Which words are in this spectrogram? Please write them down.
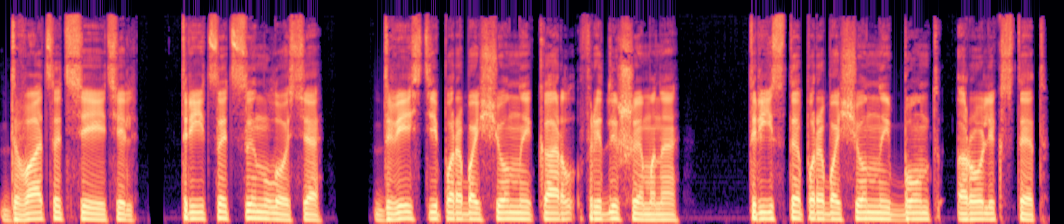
20 сеятель, 30 сын лося, 200 порабощенный Карл Фридлишемана, 300 порабощенный Бонд Роликстед,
